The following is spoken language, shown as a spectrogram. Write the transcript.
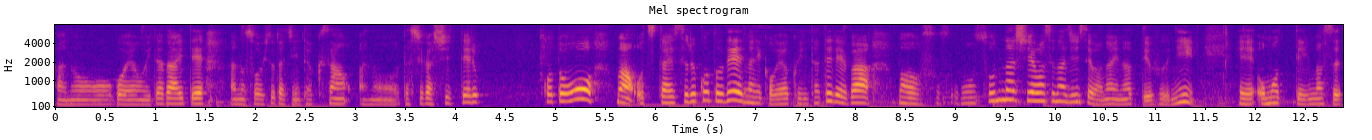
あのご縁をいただいてあのそういう人たちにたくさんあの私が知ってることを、まあ、お伝えすることで何かお役に立てれば、まあ、そんな幸せな人生はないなっていうふうに、えー、思っています。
